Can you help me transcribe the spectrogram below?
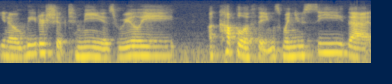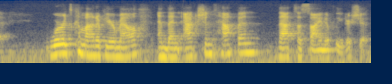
you know, leadership to me is really a couple of things. When you see that words come out of your mouth and then actions happen, that's a sign of leadership.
